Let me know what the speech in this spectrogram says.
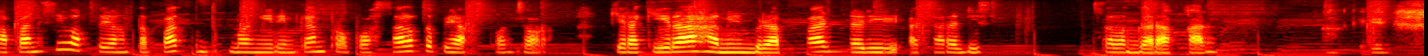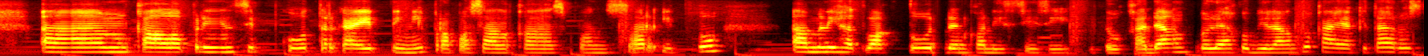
kapan sih waktu yang tepat untuk mengirimkan proposal ke pihak sponsor? Kira-kira hamin berapa dari acara diselenggarakan? Oke, okay. um, kalau prinsipku terkait ini proposal ke sponsor itu uh, melihat waktu dan kondisi sih gitu. Kadang boleh aku bilang tuh kayak kita harus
